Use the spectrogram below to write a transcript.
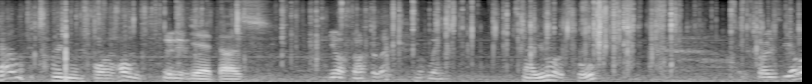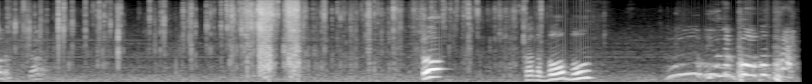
That looks premium foil. Holy shit. It is. Yeah, it does. You know what's nice about that? Not link. Now, you know what's cool? It throws the elements. Nice. Oh! Got the ball Ooh, the bauble pack!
